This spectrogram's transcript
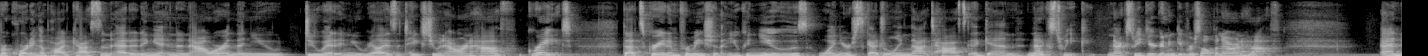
recording a podcast and editing it in an hour and then you do it and you realize it takes you an hour and a half, great. That's great information that you can use when you're scheduling that task again next week. Next week, you're going to give yourself an hour and a half. And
